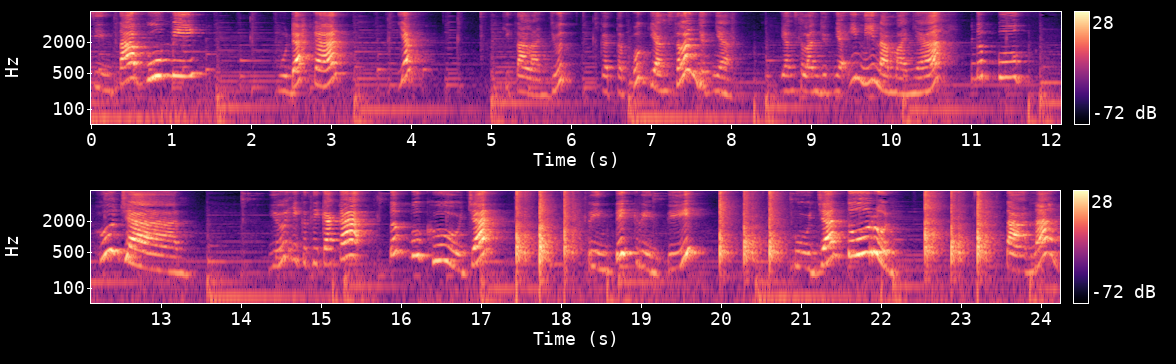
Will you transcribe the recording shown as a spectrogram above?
cinta bumi. Mudah kan? Yap. Kita lanjut ke tepuk yang selanjutnya. Yang selanjutnya ini namanya tepuk hujan. Yuk ikuti kakak. Tepuk hujan. Rintik-rintik. Hujan turun. Tanah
